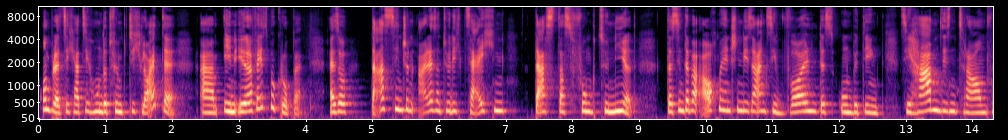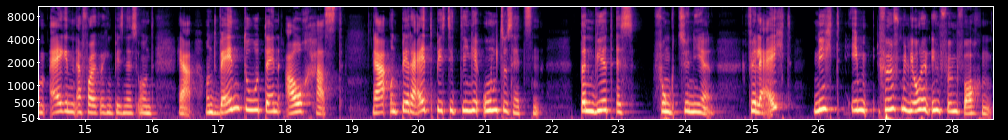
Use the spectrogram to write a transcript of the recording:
und plötzlich hat sie 150 Leute ähm, in ihrer Facebook-Gruppe. Also das sind schon alles natürlich Zeichen, dass das funktioniert. Das sind aber auch Menschen, die sagen, sie wollen das unbedingt. Sie haben diesen Traum vom eigenen erfolgreichen Business und ja, und wenn du den auch hast, ja, und bereit bist, die Dinge umzusetzen, dann wird es funktionieren. Vielleicht nicht im 5 Millionen in 5 Wochen,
